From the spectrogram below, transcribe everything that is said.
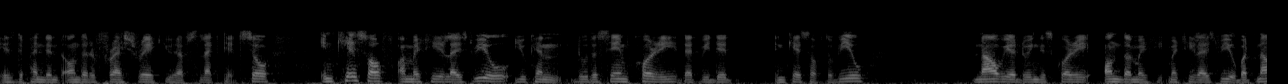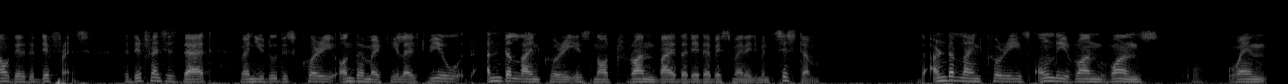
is dependent on the refresh rate you have selected. So in case of a materialized view you can do the same query that we did in case of the view now we are doing this query on the materialized view but now there is a difference. The difference is that when you do this query on the materialized view the underlying query is not run by the database management system. The underlying query is only run once when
